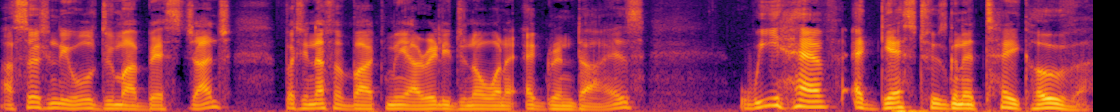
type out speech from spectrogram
I certainly will do my best, Judge, but enough about me. I really do not want to aggrandize. We have a guest who's going to take over,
